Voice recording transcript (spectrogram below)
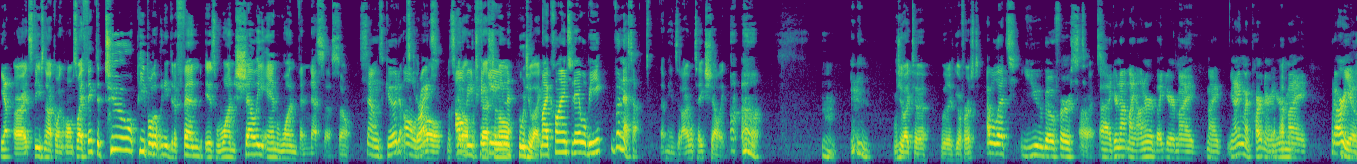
Yep. All right, Steve's not going home. So I think the two people that we need to defend is one Shelli and one Vanessa. So Sounds good. let's All right. all, let's get I'll all be professional. taking Who would you like? My client today will be Vanessa. that means that I will take Shelli. Hmm. would you like to? Would you like to go first? I will let you go first. All right. Uh, you're not my honor, but you're my my. You're not even my partner. You're my. What are you?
